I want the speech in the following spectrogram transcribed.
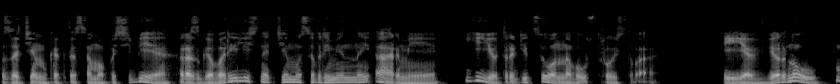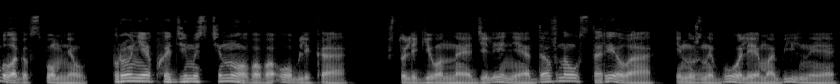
Затем как-то само по себе разговорились на тему современной армии, ее традиционного устройства. И я вернул, благо вспомнил, про необходимость нового облика, что легионное отделение давно устарело и нужны более мобильные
